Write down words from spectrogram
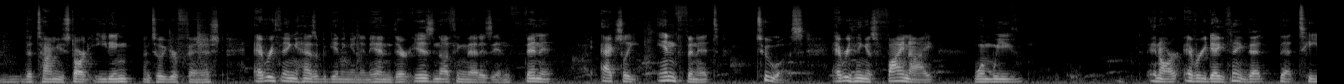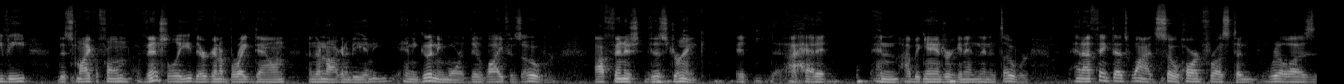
mm-hmm. the time you start eating until you're finished, everything has a beginning and an end. There is nothing that is infinite, actually infinite to us. Everything is finite when we in our everyday thing that that TV, this microphone, eventually they're going to break down and they're not going to be any any good anymore. Their life is over. I finished this drink. It I had it and I began drinking it and then it's over. And I think that's why it's so hard for us to realize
